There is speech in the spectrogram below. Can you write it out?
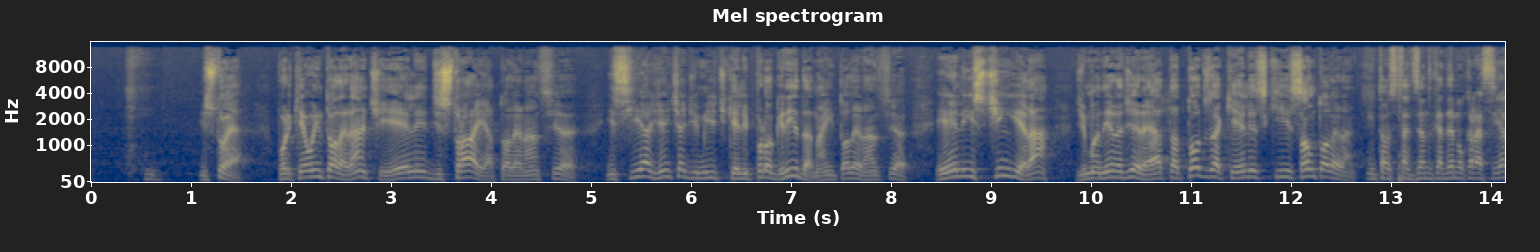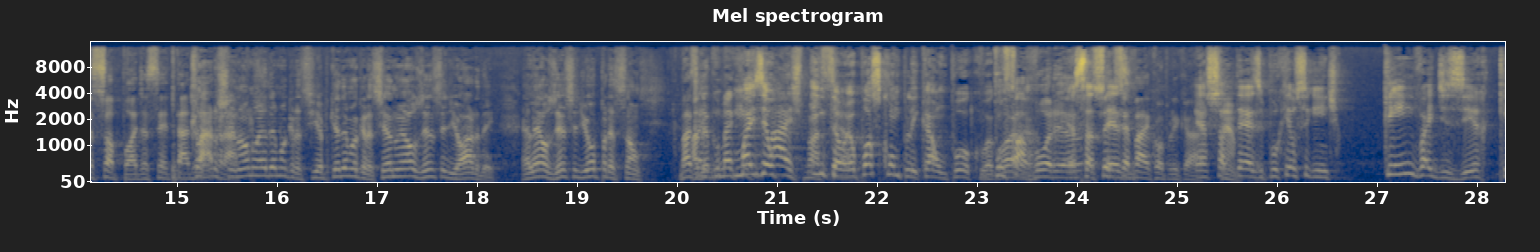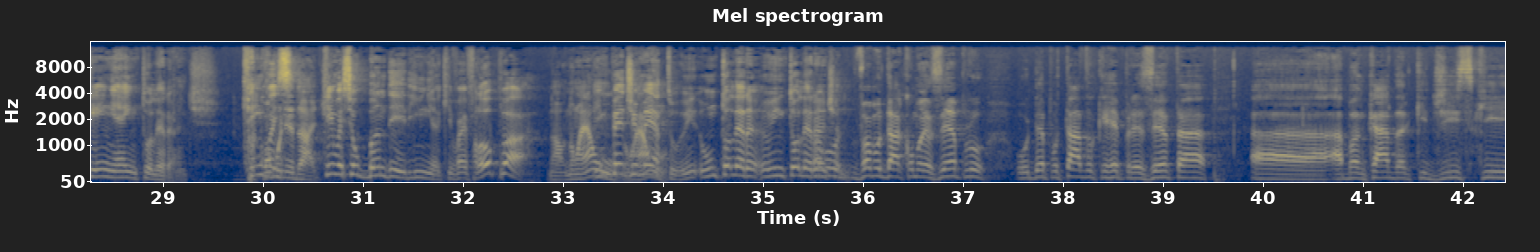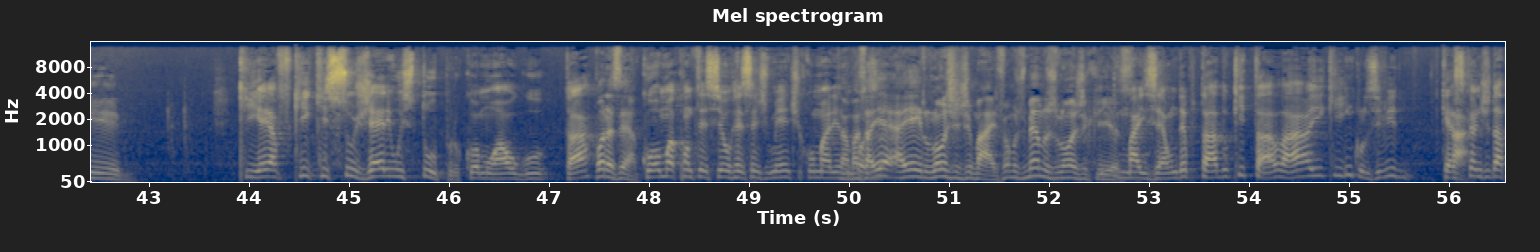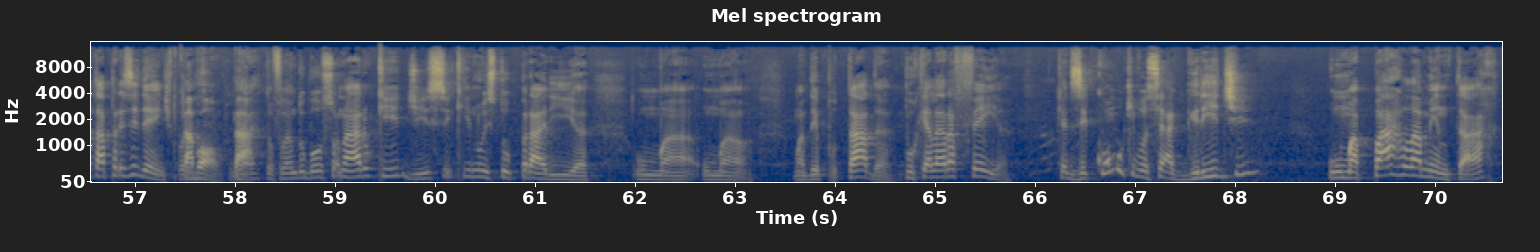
Isto é, porque o intolerante, ele destrói a tolerância. E se a gente admite que ele progrida na intolerância, ele extinguirá de maneira direta todos aqueles que são tolerantes. Então você está dizendo que a democracia só pode aceitar Claro, senão não é democracia, porque democracia não é ausência de ordem, ela é ausência de opressão. Mas A aí como é que Mas eu, faz, Marcelo? então, eu posso complicar um pouco agora? Por favor, eu essa sei que tese, você vai complicar. Essa Sempre. tese, porque é o seguinte: quem vai dizer quem é intolerante? Quem vai, comunidade. quem vai ser o bandeirinha que vai falar, opa, Não, não é um- impedimento, um, toleran- um intolerante. Vamos, vamos dar como exemplo o deputado que representa a, a bancada que diz que, que, é, que, que sugere o estupro como algo, tá? Por exemplo. Como aconteceu recentemente com o marido Não, mas aí, é- aí é longe demais. Vamos menos longe que isso. Mas é um deputado que está lá e que, inclusive, quer Tá. se candidatar a presidente. Por Tá exemplo, bom, tá. Estou falando do Bolsonaro, que disse que não estupraria uma, uma, uma deputada porque ela era feia. Quer dizer, como que você agride uma parlamentar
